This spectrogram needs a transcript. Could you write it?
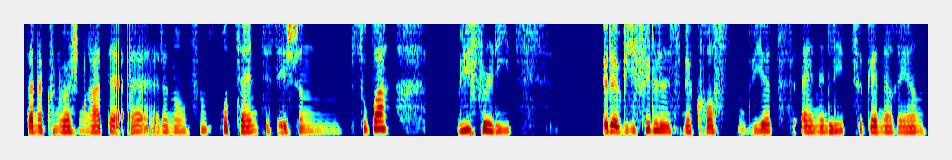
deiner Conversion-Rate, äh, I don't know, 5% ist eh schon super. Wie viel Leads oder wie viel es mir kosten wird, einen Lead zu generieren.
